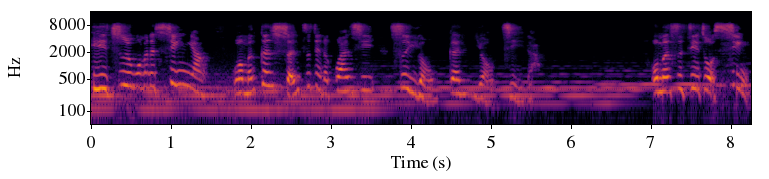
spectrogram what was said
以致我们的信仰，我们跟神之间的关系是有根有基的。我们是借着信，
